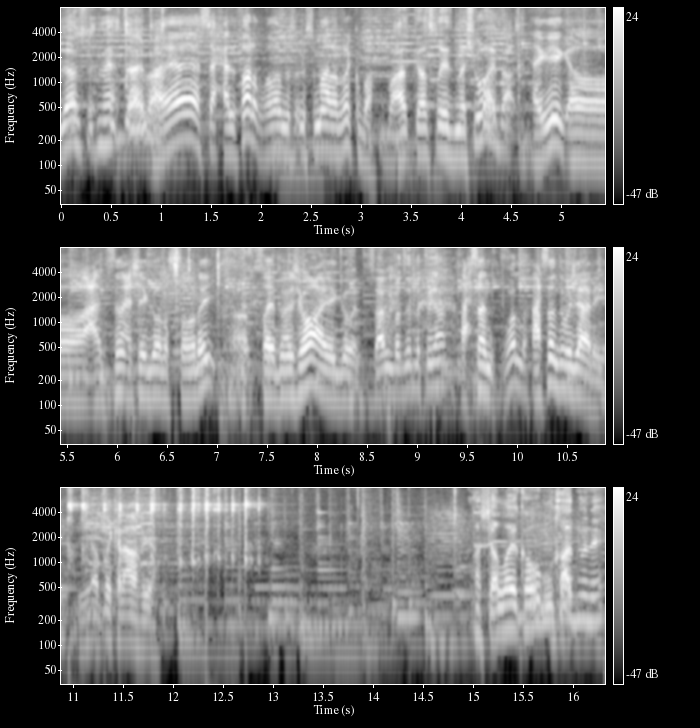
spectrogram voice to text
لا صح ما يحتاج بعد. إيه سح الفرض هذا مس- مسمار الركبة. بعد كاس صيد مشواي بعد. حقيقه أوه عاد سمع شو يقول الصوري؟ صيد مشواي يقول. سالم بزيد لك اياه أحسنت. والله. أحسنت ابو جاري يعطيك العافية. ما شاء الله يكون من خادمني.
